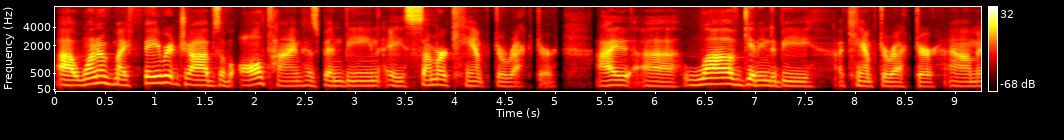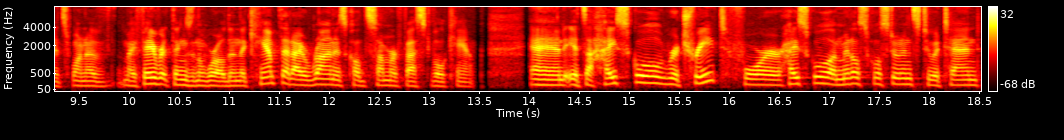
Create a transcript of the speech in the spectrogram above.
uh, one of my favorite jobs of all time has been being a summer camp director. I uh, love getting to be a camp director. Um, it's one of my favorite things in the world. And the camp that I run is called Summer Festival Camp. And it's a high school retreat for high school and middle school students to attend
